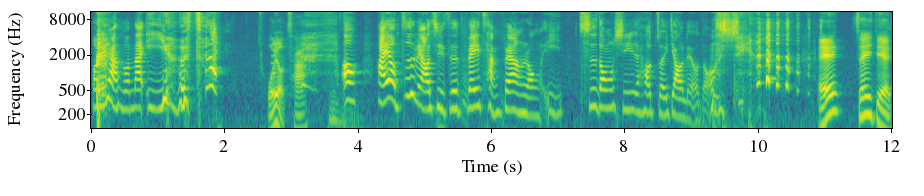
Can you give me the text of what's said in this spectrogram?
我就想说，那意义何在？我有擦。哦，还有治疗其实非常非常容易，吃东西然后嘴角流东西。哎、这一点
